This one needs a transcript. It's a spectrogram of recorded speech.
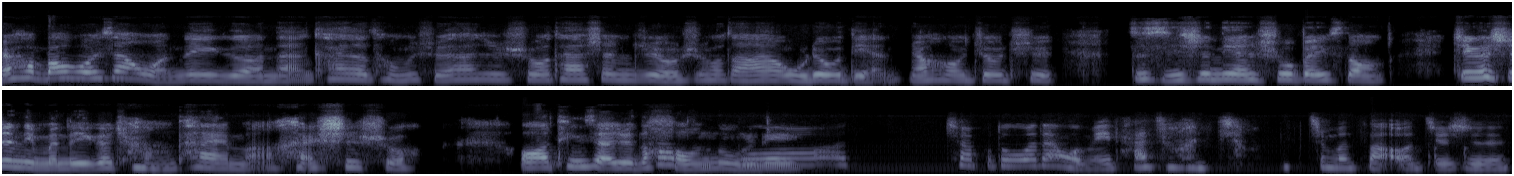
然后包括像我那个南开的同学，他是说他甚至有时候早上五六点，然后就去自习室念书背诵。这个是你们的一个常 态吗？还是说，哇，听起来觉得好努力，差不多，但我没他这么早，这么早，就是，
